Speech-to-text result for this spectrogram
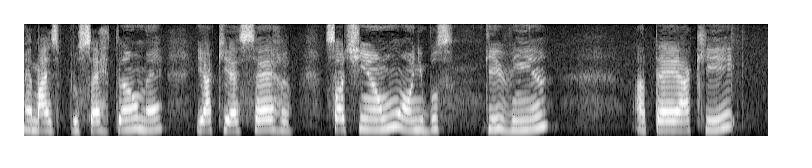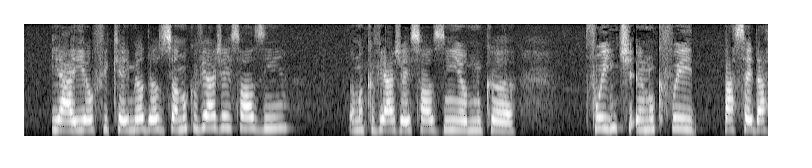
é mais pro sertão, né? E aqui é serra, só tinha um ônibus que vinha até aqui. E aí eu fiquei, meu Deus do céu, eu nunca viajei sozinha. Eu nunca viajei sozinha, eu nunca fui, eu nunca fui, passei da,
